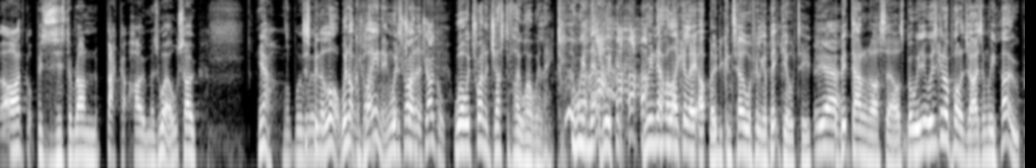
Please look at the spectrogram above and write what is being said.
I've got businesses to run back at home as well. So, yeah, we- just we- been a lot. We're not trying- complaining. We're, just trying, to juggle. Well, we're trying to justify why we're late. we, ne- we, we never like a late upload. You can tell we're feeling a bit guilty, Yeah. a bit down on ourselves. But we, we're just going to apologise, and we hope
